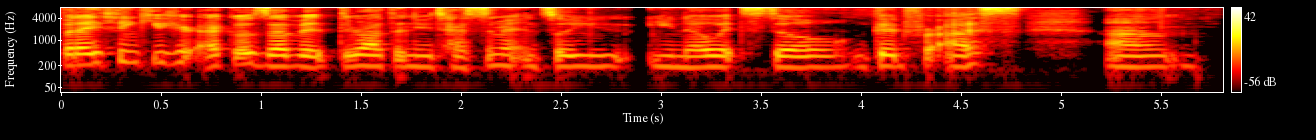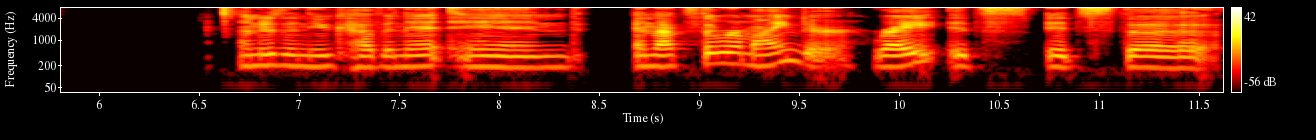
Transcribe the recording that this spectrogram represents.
but I think you hear echoes of it throughout the New Testament. And so you, you know, it's still good for us um, under the new covenant. And, and that's the reminder, right? It's, it's the,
